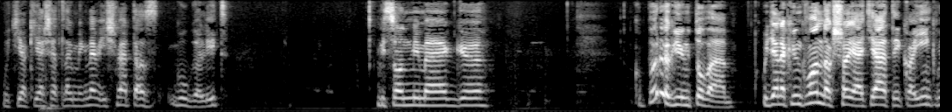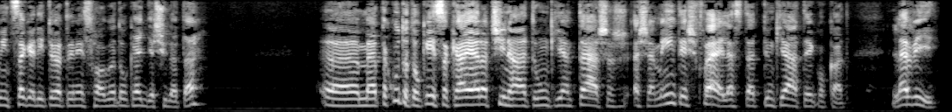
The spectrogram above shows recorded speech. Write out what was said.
Úgyhogy aki esetleg még nem ismerte, az Google it. Viszont mi meg... Akkor pörögjünk tovább. Ugye nekünk vannak saját játékaink, mint Szegedi Történész Hallgatók Egyesülete, mert a kutatók éjszakájára csináltunk ilyen társas eseményt, és fejlesztettünk játékokat. Levi,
